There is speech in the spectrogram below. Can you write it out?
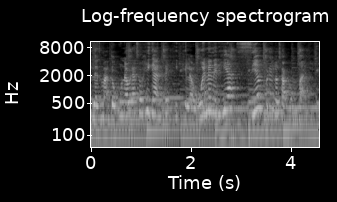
Les mando un abrazo gigante y que la buena energía siempre los acompañe.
